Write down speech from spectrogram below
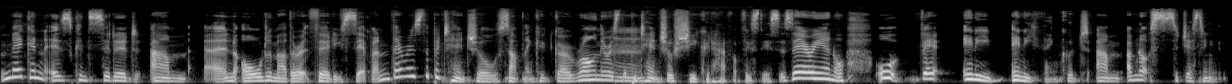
Meghan is considered um, an older mother at 37. There is the potential something could go wrong. There is Mm. the potential she could have obviously a cesarean or, or ve- any, anything could, um, I'm not suggesting,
